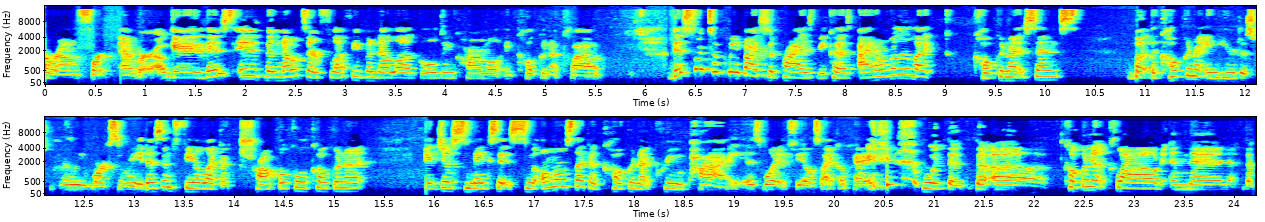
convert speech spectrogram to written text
around forever. Okay, this is the notes are fluffy vanilla, golden caramel, and coconut cloud. This one took me by surprise because I don't really like coconut scents, but the coconut in here just really works for me. It doesn't feel like a tropical coconut it just makes it sm- almost like a coconut cream pie is what it feels like okay with the the uh, coconut cloud and then the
